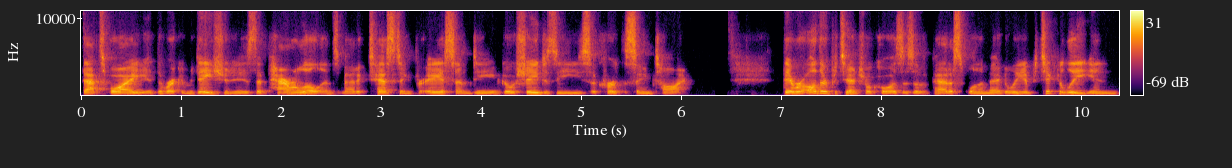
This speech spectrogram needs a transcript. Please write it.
That's why the recommendation is that parallel enzymatic testing for ASMD and Gaucher disease occur at the same time. There are other potential causes of hepatosplenomegaly, and particularly in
